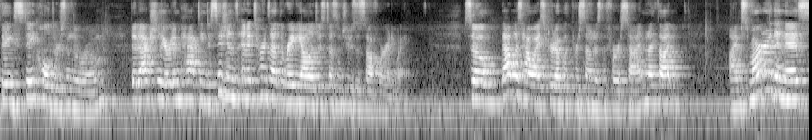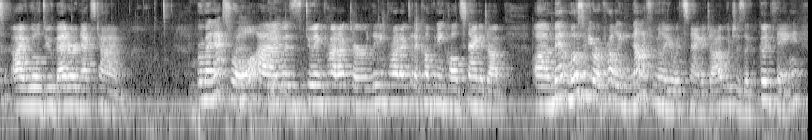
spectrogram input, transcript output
big stakeholders in the room that actually are impacting decisions, and it turns out the radiologist doesn't choose the software anyway. So that was how I screwed up with personas the first time, and I thought, I'm smarter than this, I will do better next time. For my next role, I was doing product or leading product at a company called Snagajob. Uh, most of you are probably not familiar with Snagajob, which is a good thing.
